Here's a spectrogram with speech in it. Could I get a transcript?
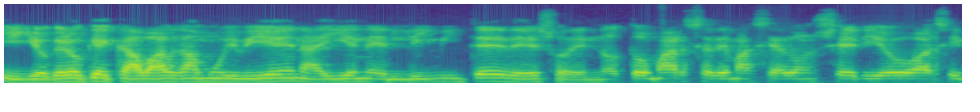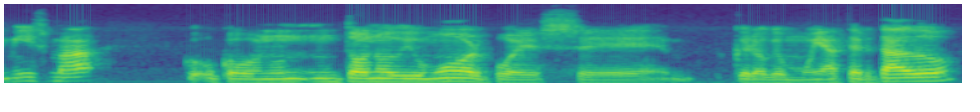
y yo creo que cabalga muy bien ahí en el límite de eso, de no tomarse demasiado en serio a sí misma, con un, un tono de humor, pues eh, creo que muy acertado.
